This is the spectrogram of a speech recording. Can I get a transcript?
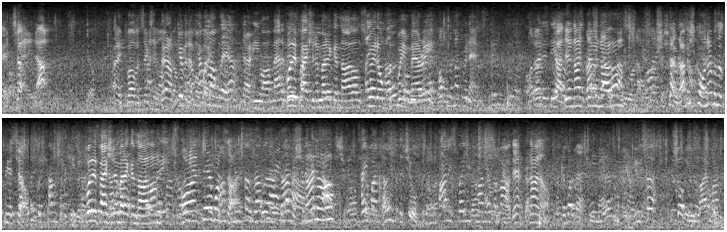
Yeah, turn it up. Only 12 and 6 a pair. I'm giving them away. Come along there. There you are, madam. Fully fashion American nylon, straight off the Queen Mary. Off to the mother and end. Yeah, they're nice of nylons. No rubbish. Go on, have a look for yourself. Fully fashion American nylons. All right, dear, what size? Don't go without going. A shilling I a know. half. Take one home for the children. Finest way you can money on the market. there. No, no. Now, What about you, madam? You, sir? Surely you like one.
